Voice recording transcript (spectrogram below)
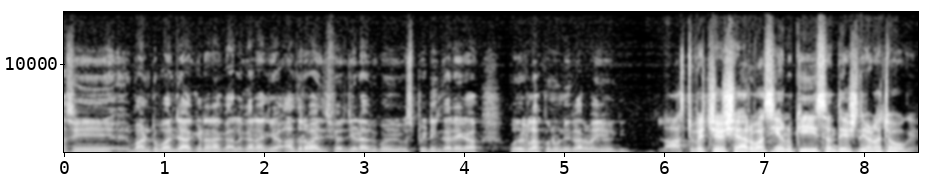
ਅਸੀਂ ਵਨ ਟੂ ਵਨ ਜਾ ਕੇ ਇਹਨਾਂ ਨਾਲ ਗੱਲ ਕਰਾਂਗੇ ਅਦਰਵਾਈਜ਼ ਫਿਰ ਜਿਹੜਾ ਵੀ ਕੋਈ ਸਪੀਡਿੰਗ ਕਰੇਗਾ, ਉਹਦੇ ਖਿਲਾਫ ਕਾਨੂੰਨੀ ਕਾਰਵਾਈ ਹੋਏਗੀ। ਲਾਸਟ ਵਿੱਚ ਸ਼ਹਿਰ ਵਾਸੀਆਂ ਨੂੰ ਕੀ ਸੰਦੇਸ਼ ਦੇਣਾ ਚਾਹੋਗੇ?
